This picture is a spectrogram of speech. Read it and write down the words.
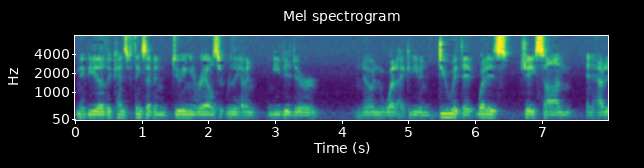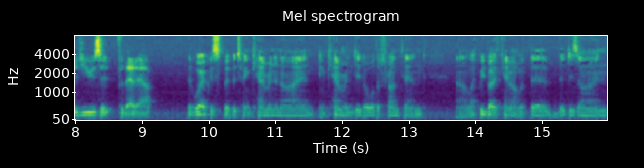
maybe the other kinds of things I've been doing in Rails that really haven't needed or known what I could even do with it. What is JSON and how did you use it for that app? The work was split between Cameron and I, and, and Cameron did all the front end. Uh, like we both came up with the, the design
